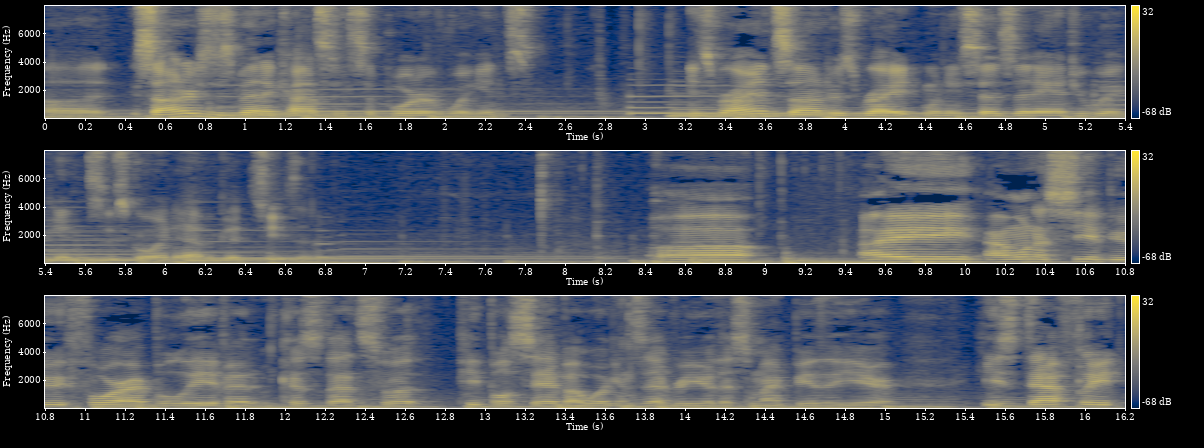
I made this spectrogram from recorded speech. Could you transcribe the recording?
Uh, Saunders has been a constant supporter of Wiggins. Is Ryan Saunders right when he says that Andrew Wiggins is going to have a good season? Uh, I I want to see it before I believe it because that's what people say about Wiggins every year. This might be the year. He's definitely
